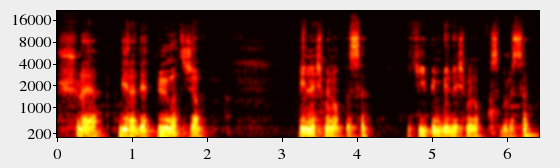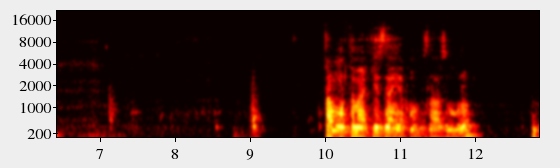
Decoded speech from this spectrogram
şuraya bir adet düğüm atacağım. Birleşme noktası. İki ipin birleşme noktası burası. Tam orta merkezden yapmamız lazım bunu. Bak.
